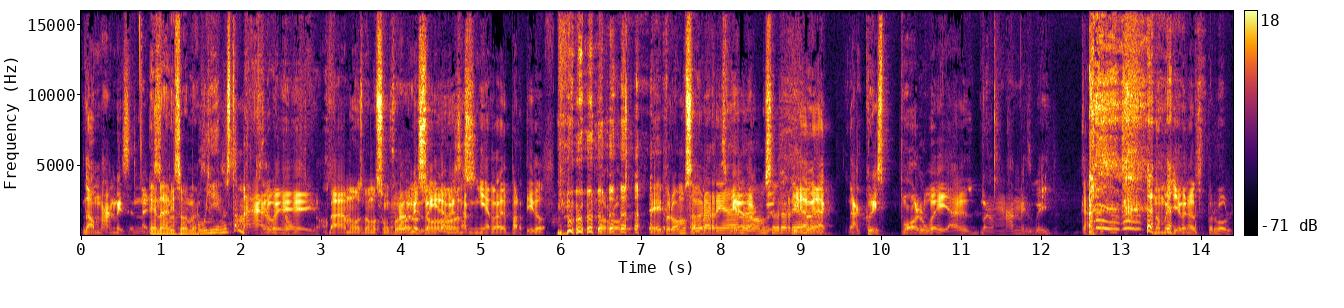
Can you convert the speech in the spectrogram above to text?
No mames, en Arizona. En Arizona. Oye, no está mal, güey. no. Vamos, vamos a un No juego mames, de los ir a ver esa mierda de partido. Qué horror, güey. Ey, pero vamos a No ver a mames, Rihanna, vamos a ver a Ir a Rihanna. ver a, a Chris Paul, güey. No mames, güey. No me lleven al Super Bowl.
